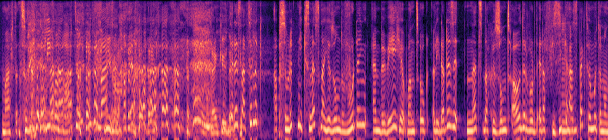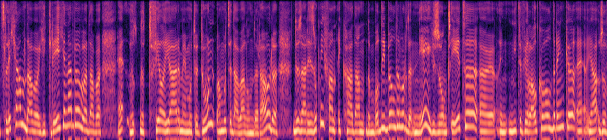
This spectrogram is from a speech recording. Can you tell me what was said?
Maarten, sorry. Lieve Maarten. lieve Maarten. Lieve Maarten. Dank. dank u. Dank er is u. natuurlijk absoluut niks mis met gezonde voeding en bewegen. Want ook, allee, dat is het, net dat gezond ouder worden, dat fysieke mm -hmm. aspect. We moeten ons lichaam dat we gekregen hebben, waar dat we hè, het vele jaren mee moeten doen, we moeten dat wel onderhouden. Dus daar is ook niet van, ik ga dan de bodybuilder worden. Nee, gezond eten, uh, niet te veel alcohol drinken, uh, ja, zo,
